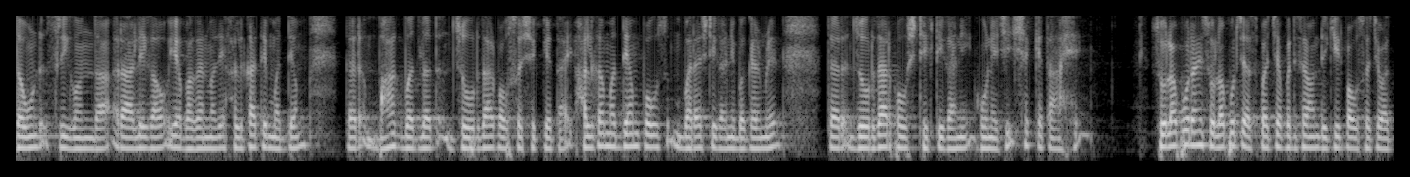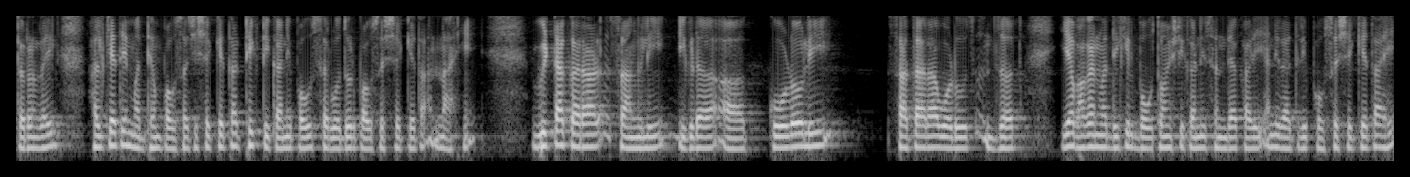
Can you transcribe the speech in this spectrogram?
दौंड श्रीगोंदा रालेगाव या भागांमध्ये हलका ते मध्यम तर भाग बदलत जोरदार पावसाची शक्यता आहे. हलका मध्यम पाऊस बऱ्याच ठिकाणी बघायला मिळेल तर जोरदार पाऊस ठिकठिकाणी होण्याची शक्यता आहे. सोलापूर आणि सोलापूरच्या आसपासच्या परिसरामध्ये देखील पावसाचे वातावरण राहील. हलक्या ते मध्यम पावसाची शक्यता ठिकठिकाणी पाऊस सर्वदूर पावसाची शक्यता नाही. विटा कराड सांगली इकडं कोडोली सातारा वडूज जत या भागांमध्ये देखील बहुतांश ठिकाणी संध्याकाळी आणि रात्री पावसाची शक्यता आहे.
